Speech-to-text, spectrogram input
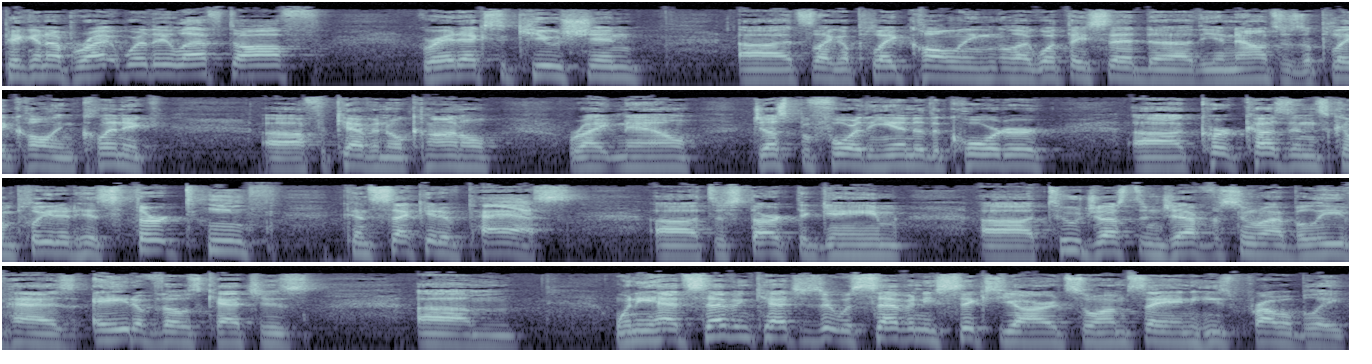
picking up right where they left off. Great execution. Uh, it's like a play calling, like what they said, uh, the announcers, a play calling clinic uh, for Kevin O'Connell right now. Just before the end of the quarter, uh, Kirk Cousins completed his 13th consecutive pass uh, to start the game uh, to Justin Jefferson, I believe has eight of those catches. Um, when he had seven catches, it was 76 yards. So I'm saying he's probably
